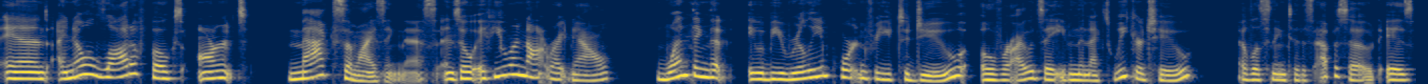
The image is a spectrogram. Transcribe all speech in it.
And I know a lot of folks aren't maximizing this. And so if you are not right now, one thing that it would be really important for you to do over, I would say, even the next week or two of listening to this episode is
